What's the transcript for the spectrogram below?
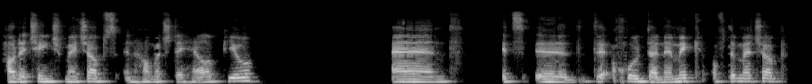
how they change matchups, and how much they help you. And it's uh, the whole dynamic of the matchup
